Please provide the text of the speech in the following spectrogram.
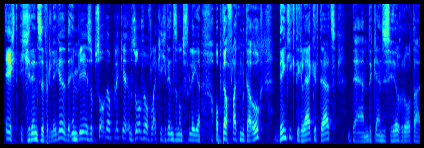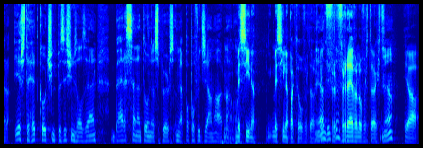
echt grenzen verleggen. De NBA is op zoveel plekken en zoveel vlakken grenzen aan het verleggen. Op dat vlak moet dat ook. Denk ik tegelijkertijd, damn, de kans is heel groot dat haar eerste headcoaching position zal zijn bij de San Antonio Spurs, omdat Popovic aan haar naam. Messina. Messina pakt over daar. Ja, ik ben vrij van overtuigd. Ja? Ja,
